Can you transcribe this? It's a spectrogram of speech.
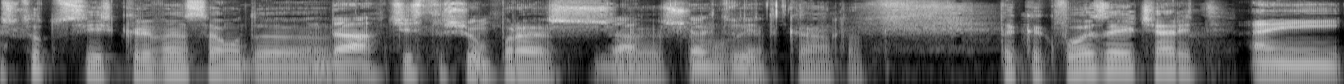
Защото си изкривен само да, Да, чиста шум. оправяш Да, както шумове и е. така нататък. Та какво е за HR-ите? Ами,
